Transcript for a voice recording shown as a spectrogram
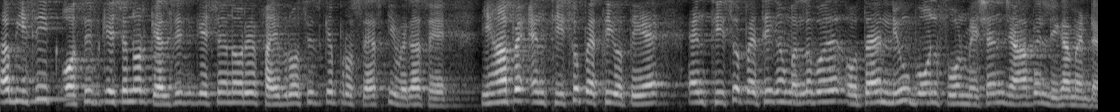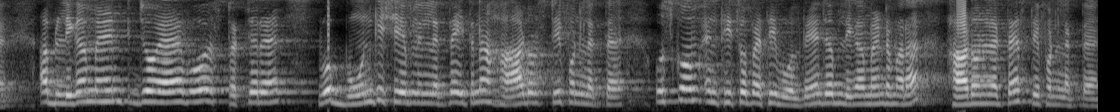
अब इसी ऑसिफिकेशन और कैल्सिफिकेशन और ये फाइब्रोसिस के प्रोसेस की वजह से यहाँ पे एंथीसोपैथी होती है। एंथीसोपैथी का मतलब होता है न्यू बोन फॉर्मेशन जहाँ पे लिगामेंट है। अब लिगामेंट जो है, वो स्ट्रक्चर है, वो बोन की शेप लेने लगता है, इतना हार्ड और स्टिफ होने लगता है। उसको हम एंथीसोपैथी बोलते हैं, जब लिगामेंट हमारा हार्ड होने लगता है स्टिफ होने लगता है।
